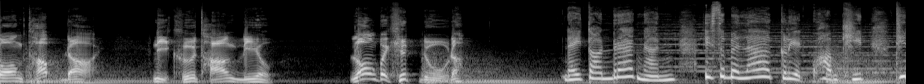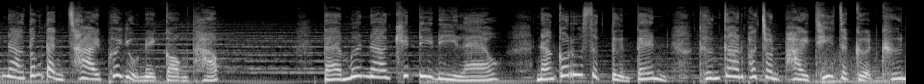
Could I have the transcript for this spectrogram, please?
กองทัพได้ นี่คือทางเดียว ลองไปคิดดูนะ ในตอนแรกนั้น อิซาเบลล่าเกลียดความคิดที่นางต้องแต่งชายเพื่ออยู่ในกองทัพ แต่เมื่อนางคิดดีๆแล้ว นางก็รู้สึกตื่นเต้นถึงการผจญภัยที่จะเกิดขึ้น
